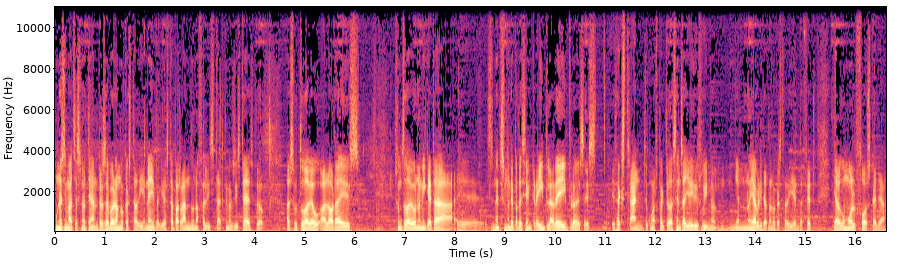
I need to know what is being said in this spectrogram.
unes imatges que no tenen res a veure amb el que està dient ell, perquè ja està parlant d'una felicitat que no existeix, però el seu to de veu alhora és, és un to de veu una miqueta... Eh, és, una, és una interpretació increïble d'ell, però és, és, és estrany. Tu com a espectador sents allò i dius, ui, no, ja no hi ha veritat en el que està dient. De fet, hi ha alguna molt fosc allà.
